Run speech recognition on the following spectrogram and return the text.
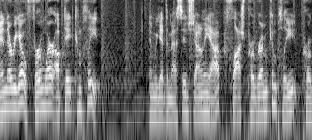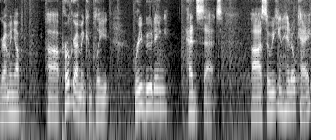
And there we go, firmware update complete. And we get the message down in the app, flash programming complete, programming up, uh, programming complete, rebooting headset. Uh, so we can hit OK.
